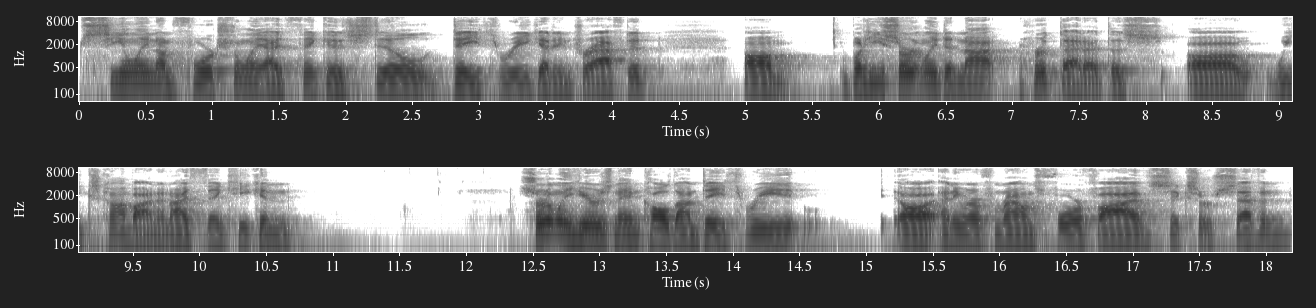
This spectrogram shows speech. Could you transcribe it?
ceiling, unfortunately, I think is still day three getting drafted. Um, but he certainly did not hurt that at this uh, week's combine, and I think he can certainly hear his name called on day three, uh, anywhere from rounds four, five, six, or seven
